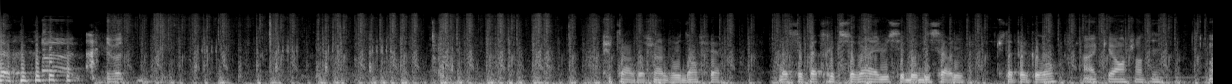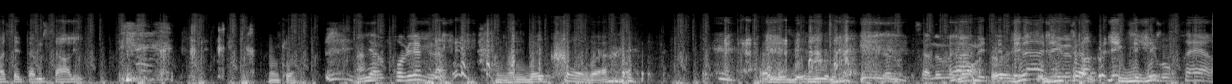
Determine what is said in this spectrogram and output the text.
Putain, t'as fait un bruit d'enfer. Moi c'est Patrick Sevin et lui c'est Bobby Sarly. Tu t'appelles comment? Un cœur enchanté. Moi c'est Tom Starly. Ok. il y a un problème là. Bande de cons, va. On est débiles. C'est un homme. Ah mais euh, t'étais là, juste- j'ai même pas c'était juste- mon frère.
